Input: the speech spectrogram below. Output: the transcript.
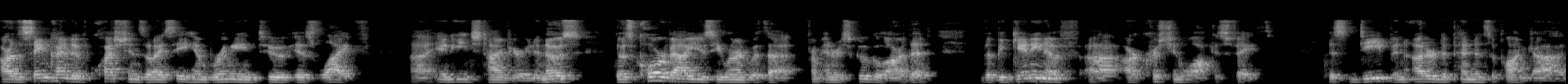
are the same kind of questions that I see him bringing to his life uh, in each time period. And those those core values he learned with uh, from Henry Scougal are that the beginning of uh, our Christian walk is faith, this deep and utter dependence upon God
